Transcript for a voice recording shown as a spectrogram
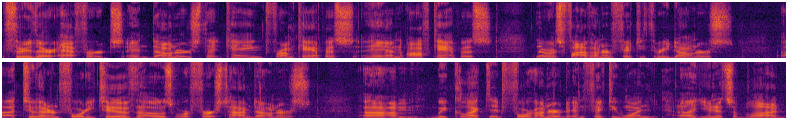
through their efforts and donors that came from campus and off campus, there was 553 donors. Uh, 242 of those were first-time donors. Um, we collected 451 uh, units of blood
